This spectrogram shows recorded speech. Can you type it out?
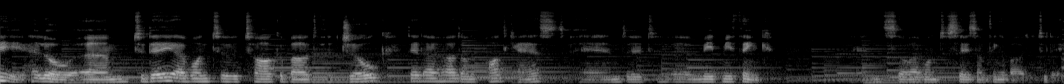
Hey, hello. Um, today I want to talk about a joke that I heard on a podcast and it uh, made me think. And so I want to say something about it today.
